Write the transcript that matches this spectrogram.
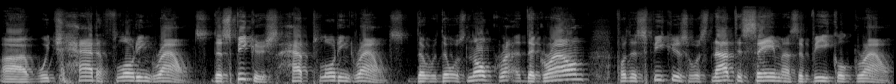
uh, which had a floating grounds. The speakers had floating grounds. There, there was no gr the ground for the speakers was not the same as the vehicle ground.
